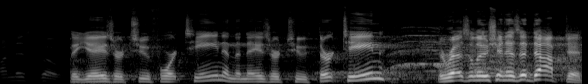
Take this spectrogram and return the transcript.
On this vote, the yeas are 214 and the nays are 213. The resolution is adopted.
